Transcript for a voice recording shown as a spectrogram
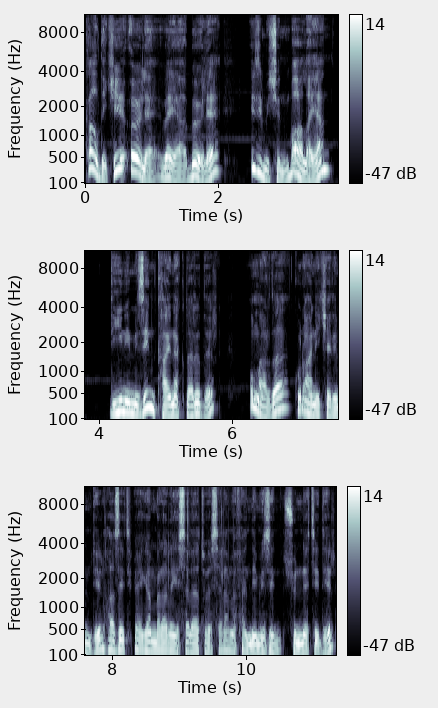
Kaldı ki öyle veya böyle bizim için bağlayan dinimizin kaynaklarıdır. Bunlar da Kur'an-ı Kerim'dir. Hz. Peygamber aleyhissalatü vesselam Efendimizin sünnetidir.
